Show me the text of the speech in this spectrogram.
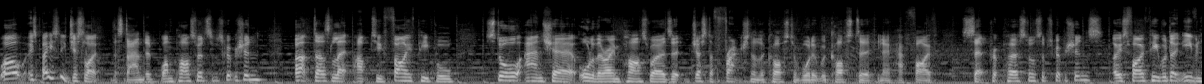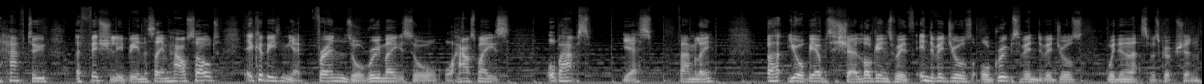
Well, it's basically just like the standard 1Password subscription, but does let up to five people store and share all of their own passwords at just a fraction of the cost of what it would cost to, you know, have five separate personal subscriptions. Those five people don't even have to officially be in the same household. It could be, you know, friends or roommates or, or housemates, or perhaps, yes, family Uh, you'll be able to share logins with individuals or groups of individuals within that subscription.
